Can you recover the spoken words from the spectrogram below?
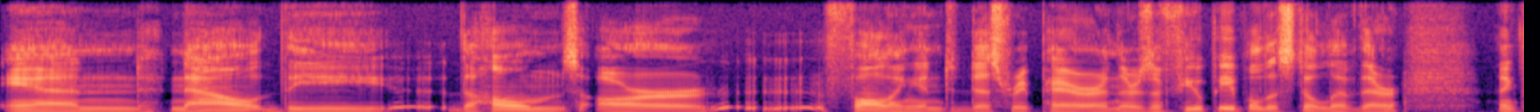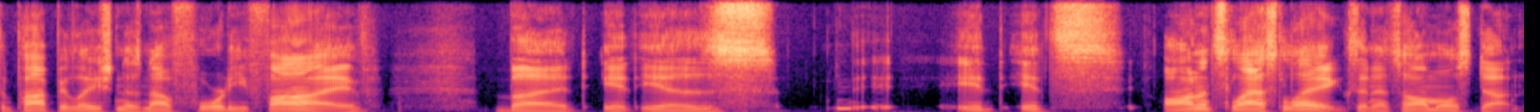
And now the the homes are falling into disrepair, and there's a few people that still live there. I think the population is now 45, but it is it it's on its last legs and it's almost done.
